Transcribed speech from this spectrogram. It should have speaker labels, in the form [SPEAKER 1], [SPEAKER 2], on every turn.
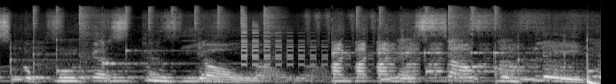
[SPEAKER 1] Disco vai, Studio. Connaissance complète.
